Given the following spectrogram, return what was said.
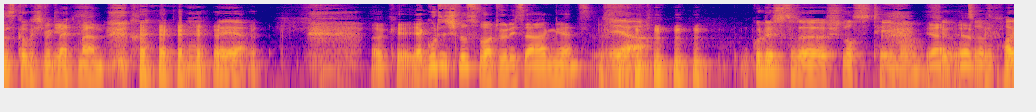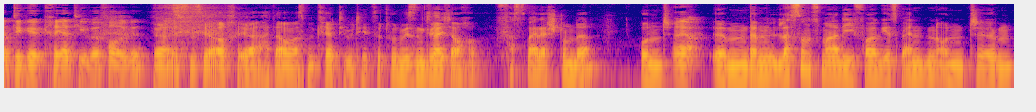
das gucke ich mir gleich mal an. Ja, ja. Okay. Ja, gutes Schlusswort, würde ich sagen jetzt. ja. Gutes äh, Schlussthema Ja, für ja. unsere heutige kreative Folge. Ja, es ist ja auch, ja, hat auch was mit Kreativität zu tun. Wir sind gleich auch fast bei der Stunde. Und Ja. ähm, dann lass uns mal die Folge jetzt beenden. Und ähm,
